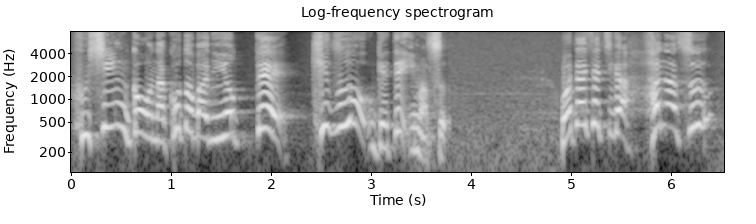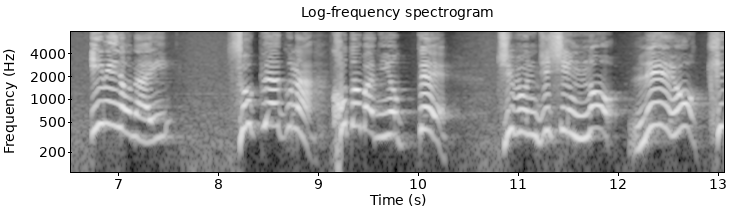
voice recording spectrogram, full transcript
不信仰な言葉によって傷を受けています。私たちが話す意味のない俗悪な言葉によって自分自身の霊を傷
